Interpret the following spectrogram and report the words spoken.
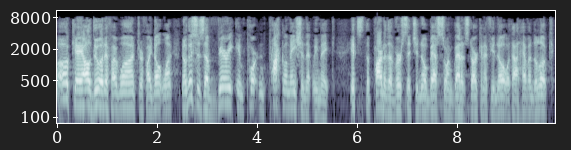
okay, I'll do it if I want or if I don't want. No, this is a very important proclamation that we make. It's the part of the verse that you know best, so I'm glad it's dark enough you know it without having to look.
